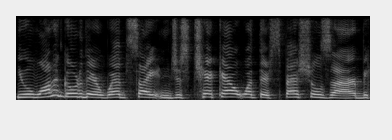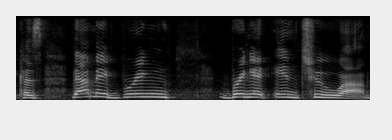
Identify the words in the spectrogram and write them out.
you'll want to go to their website and just check out what their specials are because that may bring bring it into uh,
